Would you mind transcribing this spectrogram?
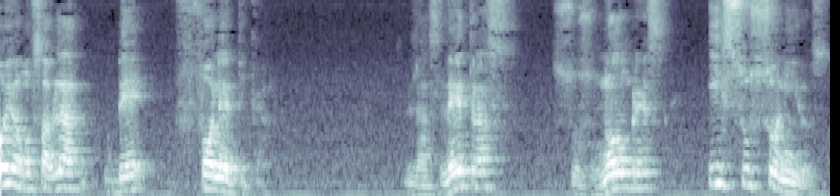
Hoy vamos a hablar de fonética. Las letras, sus nombres y sus sonidos.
